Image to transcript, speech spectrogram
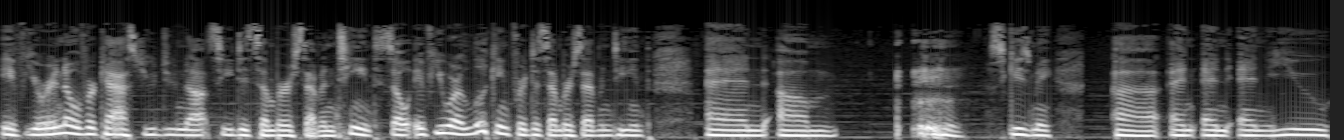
if you're in Overcast, you do not see December 17th. So if you are looking for December 17th and, um, excuse me, uh, and, and, and you,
